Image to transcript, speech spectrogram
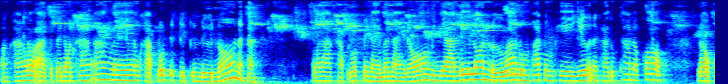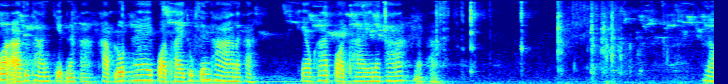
บางครั้งเราอาจจะไปนอนค้างอ้างแรมขับรถดึก ๆ ดื่นๆเนาะนะคะเวลาขับรถไปไหนมาไหนเนาะวิญญาณเล่ร่อน หรือว่าลมพัดลมเพเยอะนะคะ ทุกท่านแล้วก็ เราก็อธิษฐานจิตนะคะ ขับรถให้ปลอดภัยทุกเส้นทางนะคะ แคล้วคลาดปลอดภัยนะคะนะคะ เรา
